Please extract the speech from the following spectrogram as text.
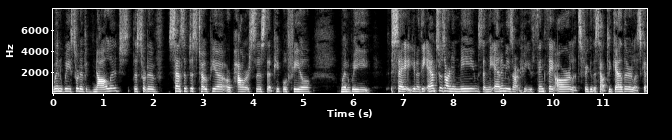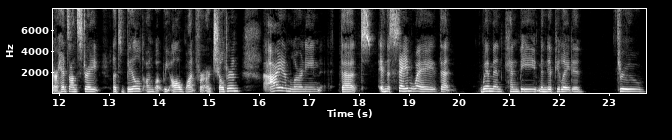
when we sort of acknowledge the sort of sense of dystopia or powerlessness that people feel when we say, you know, the answers aren't in memes and the enemies aren't who you think they are. Let's figure this out together. Let's get our heads on straight. Let's build on what we all want for our children. I am learning that in the same way that women can be manipulated through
